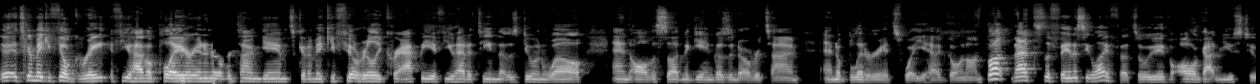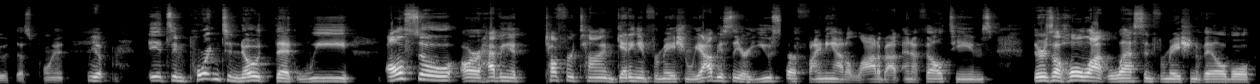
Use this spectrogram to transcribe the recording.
it's going to make you feel great if you have a player in an overtime game. It's going to make you feel really crappy if you had a team that was doing well and all of a sudden a game goes into overtime and obliterates what you had going on. But that's the fantasy life. That's what we've all gotten used to at this point. Yep. It's important to note that we also are having a tougher time getting information. We obviously are used to finding out a lot about NFL teams. There's a whole lot less information available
